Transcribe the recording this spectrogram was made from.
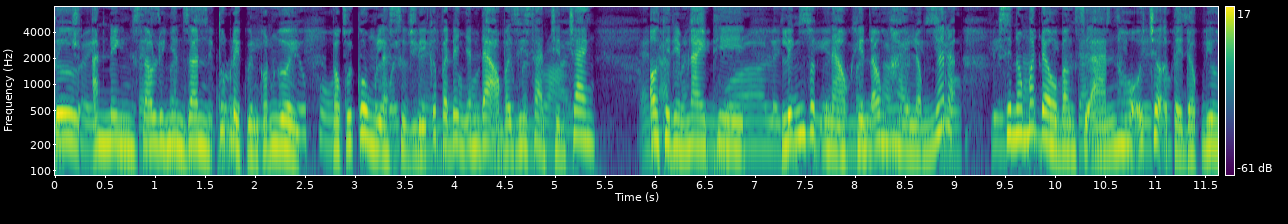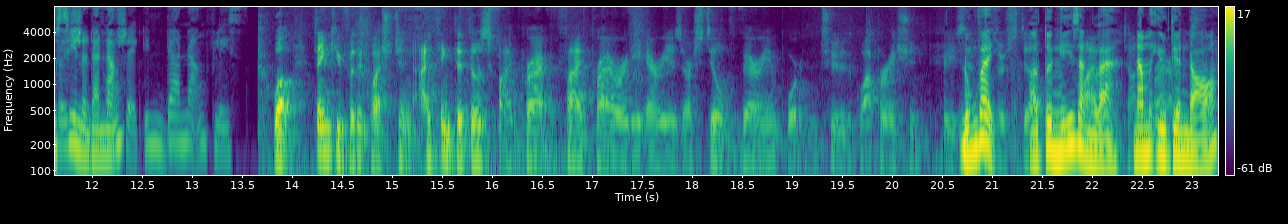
tư, an ninh, giao lưu nhân dân, thúc đẩy quyền con người và cuối cùng là xử lý các vấn đề nhân đạo và di sản chiến tranh. Ở thời điểm này thì lĩnh vực nào khiến ông hài lòng nhất ạ? Xin ông bắt đầu bằng dự án hỗ trợ tẩy độc dioxin ở Đà Nẵng. Well, thank you for the question. I think that those five, five priority areas are still very important to the cooperation. Đúng vậy, à, tôi nghĩ rằng là năm ưu tiên đó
